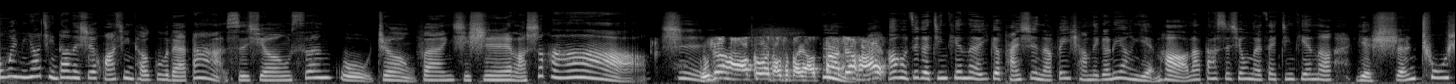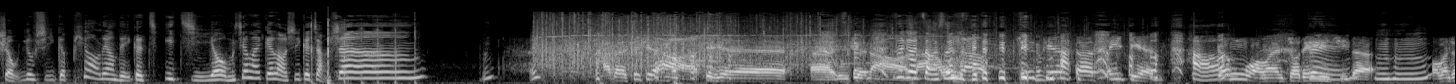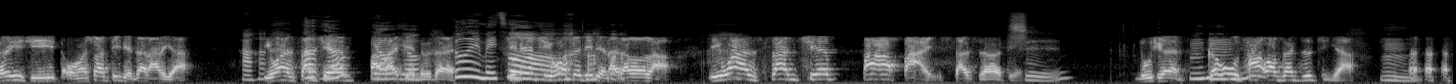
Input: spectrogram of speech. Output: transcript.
好，为您邀请到的是华信投顾的大师兄孙谷仲分析师老师好，是股轩好，各位投资朋友大家好。好，这个今天的一个盘势呢，非常的一个亮眼哈。那大师兄呢，在今天呢也神出手，又是一个漂亮的一个一集哟。我们先来给老师一个掌声。嗯，哎。谢谢哈，谢谢呃卢轩啊。这个掌声来的今天。的低点 好，跟我们昨天一起的，嗯哼，我们昨天一起，我们算低点在哪里啊？一万三千八百点，对不对？对，没错。今天期货最低点来到多少？一万三千八百三十二点。是，卢轩跟误差万分之几呀、嗯，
